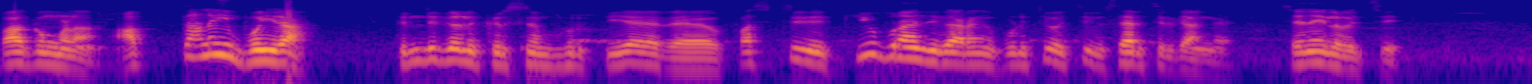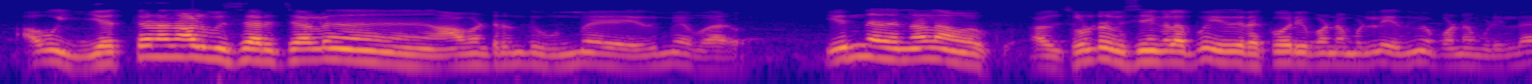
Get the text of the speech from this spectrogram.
பார்க்கும்போலாம் அத்தனையும் பொய்ரா திண்டுக்கல் கிருஷ்ணமூர்த்தியை ஃபஸ்ட்டு கியூ பிராஞ்சுக்காரங்க பிடிச்சி வச்சு விசாரிச்சிருக்காங்க சென்னையில் வச்சு. அவ எத்தனை நாள் விசாரித்தாலும் அவன்கிட்ட உண்மை எதுவுமே வர என்ன அவன் அது சொல்கிற விஷயங்களை போய் இது ரெக்கவரி பண்ண முடியல எதுவுமே பண்ண முடியல.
